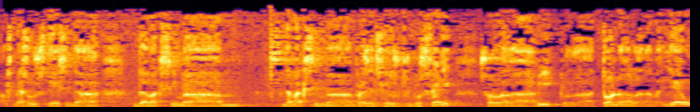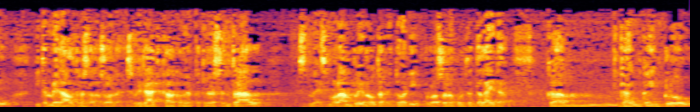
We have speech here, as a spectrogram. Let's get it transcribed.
Els mesos diguéssim de, de màxima de màxima presència d'ús troposfèric són la de Vic, la de Tona, la de Manlleu i també d'altres de la zona. És veritat que la Catalunya Central és, és molt àmplia, no, el territori, però la zona de qualitat de l'aire que, que, que inclou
